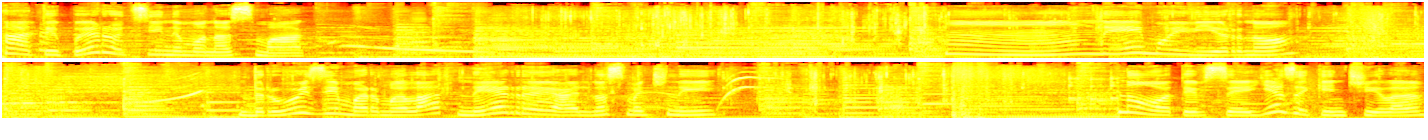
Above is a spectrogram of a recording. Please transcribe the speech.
А тепер оцінимо на смак. Неймовірно. Друзі, мармелад нереально смачний. Ну, от і все, я закінчила.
